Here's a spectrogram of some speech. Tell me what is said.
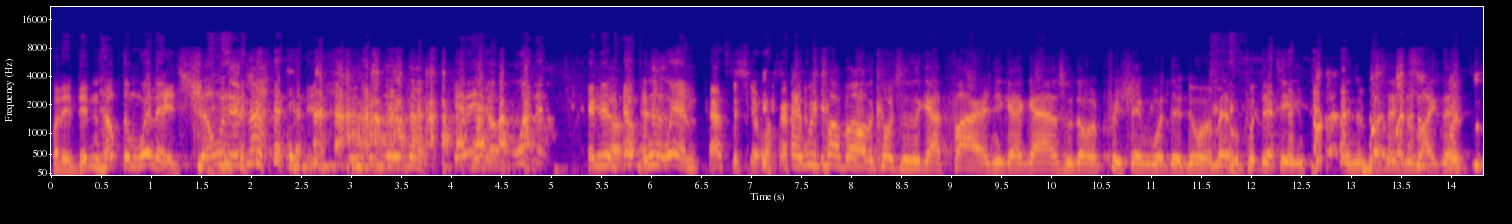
but it didn't help them win it. It sure did not. it sure did not. It didn't help them win it. It didn't know, help them win, that's for sure. And we talk about all the coaches that got fired, and you got guys who don't appreciate what they're doing, man. Who put their team in the positions like that. But,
